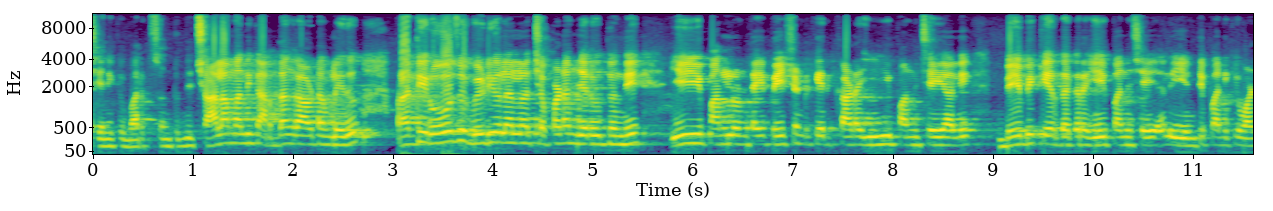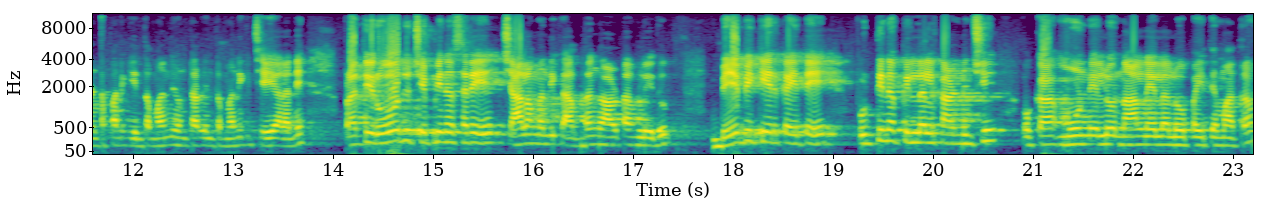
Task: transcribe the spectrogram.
చేయడానికి వర్క్స్ ఉంటుంది. చాలా మందికి అర్థం కావటం లేదు. ప్రతిరోజు వీడియోలలో చెప్పడం జరుగుతుంది. ఈ పనులు ఉంటాయి. పేషెంట్ కేర్ కాడ ఈ పని చేయాలి. బేబీ కేర్ దగ్గర ఈ పని చేయాలి. ఇంటి పనికి వంట పనికి ఇంతమంది ఉంటారు. ఇంతమందికి చేయాలని ప్రతిరోజు చెప్పినా సరే చాలా మందికి అర్థం కావటం లేదు. బేబీ కేర్కి అయితే పుట్టిన పిల్లల కాడ నుంచి ఒక మూడు నెలలు నాలుగు నెలల లోపు అయితే మాత్రం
